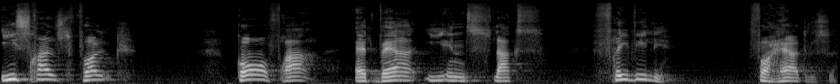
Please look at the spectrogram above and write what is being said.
Israels folk går fra at være i en slags frivillig forhærdelse,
